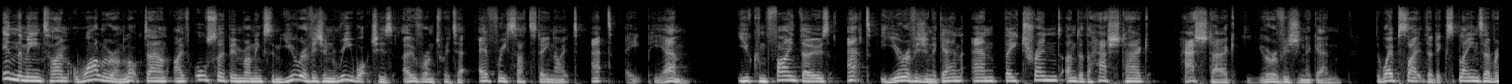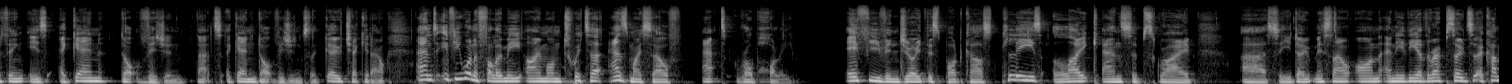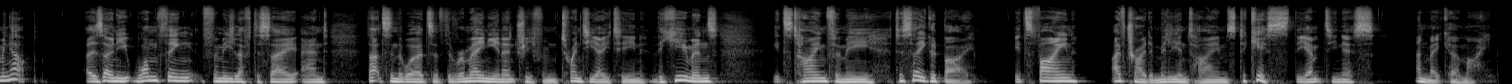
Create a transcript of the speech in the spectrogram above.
In the meantime, while we're on lockdown, I've also been running some Eurovision rewatches over on Twitter every Saturday night at 8 pm. You can find those at Eurovision Again, and they trend under the hashtag hashtag Eurovision Again. The website that explains everything is again.vision. That's again.vision, so go check it out. And if you want to follow me, I'm on Twitter as myself at Rob Holley. If you've enjoyed this podcast, please like and subscribe uh, so you don't miss out on any of the other episodes that are coming up. There's only one thing for me left to say, and that's in the words of the Romanian entry from 2018, The Humans. It's time for me to say goodbye. It's fine. I've tried a million times to kiss the emptiness and make her mine.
